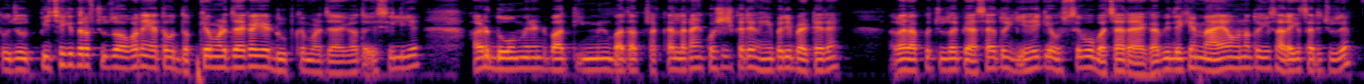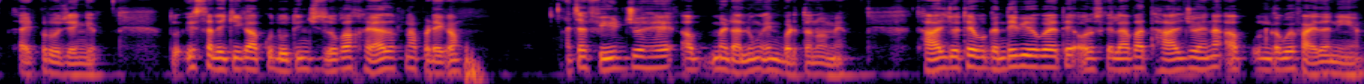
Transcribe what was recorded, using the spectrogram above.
तो जो पीछे की तरफ़ चूज़ा होगा ना, या तो वो दब के मर जाएगा या डूब के मर जाएगा। तो इसीलिए हर दो मिनट बाद, तीन मिनट बाद आप चक्कर लगाएँ। कोशिश करें वहीं पर ही बैठे रहें। अगर आपका चूज़ा प्यासा है तो ये है कि उससे वो बचा रहेगा। अभी देखिए, मैं आया हूँ ना तो ये सारे के सारे चूज़े साइड पर हो जाएँगे। तो इस तरीके का आपको दो तीन चीज़ों का ख्याल रखना पड़ेगा। अच्छा फ़ीड जो है, अब मैं डालूँगा इन बर्तनों में। थाल जो थे, वो गंदे भी हो गए थे और उसके अलावा थाल जो है ना, अब उनका कोई फ़ायदा नहीं है।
